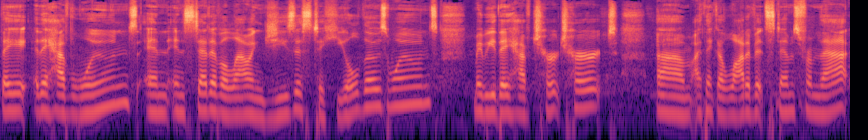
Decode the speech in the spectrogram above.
They they have wounds, and instead of allowing Jesus to heal those wounds, maybe they have church hurt. Um, I think a lot of it stems from that,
